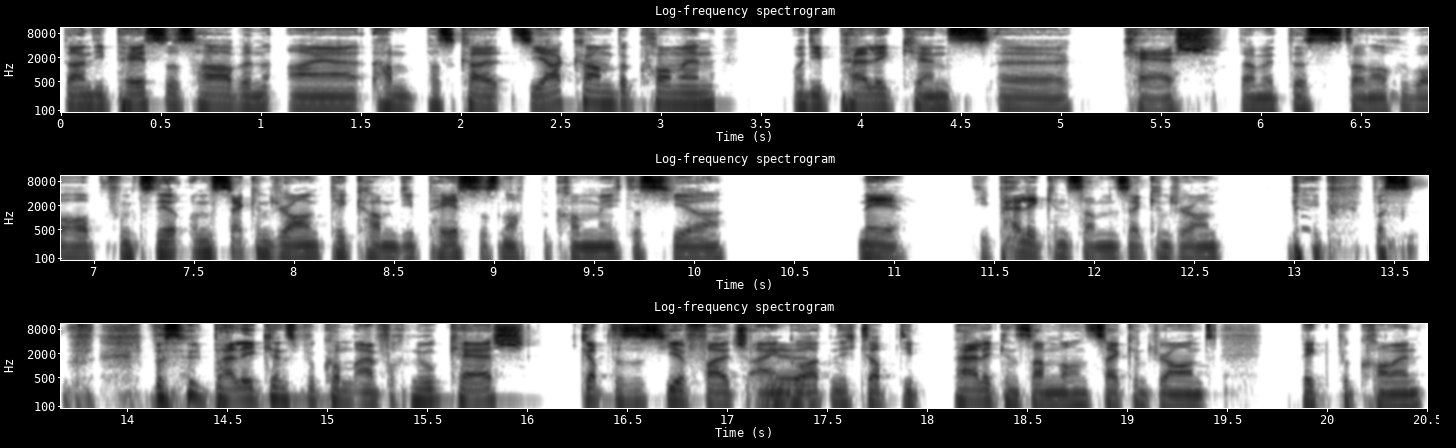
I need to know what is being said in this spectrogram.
Dann die Pacers haben, äh, haben Pascal Siakam bekommen und die Pelicans äh, Cash, damit das dann auch überhaupt funktioniert. Und Second Round Pick haben die Pacers noch bekommen, wenn ich das hier. Nee, die Pelicans haben einen Second Round Pick. Was, was die Pelicans bekommen einfach nur Cash. Ich glaube, das ist hier falsch eingeordnet. Yeah. Ich glaube, die Pelicans haben noch einen Second Round Pick bekommen.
